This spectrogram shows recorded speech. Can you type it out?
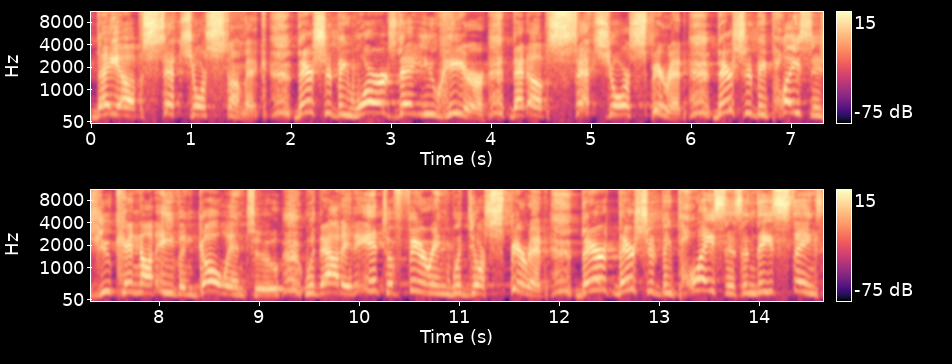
they upset your stomach. There should be words that you hear that upset your spirit. There should be places you cannot even go into without it interfering with your spirit. There, there should be places in these things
